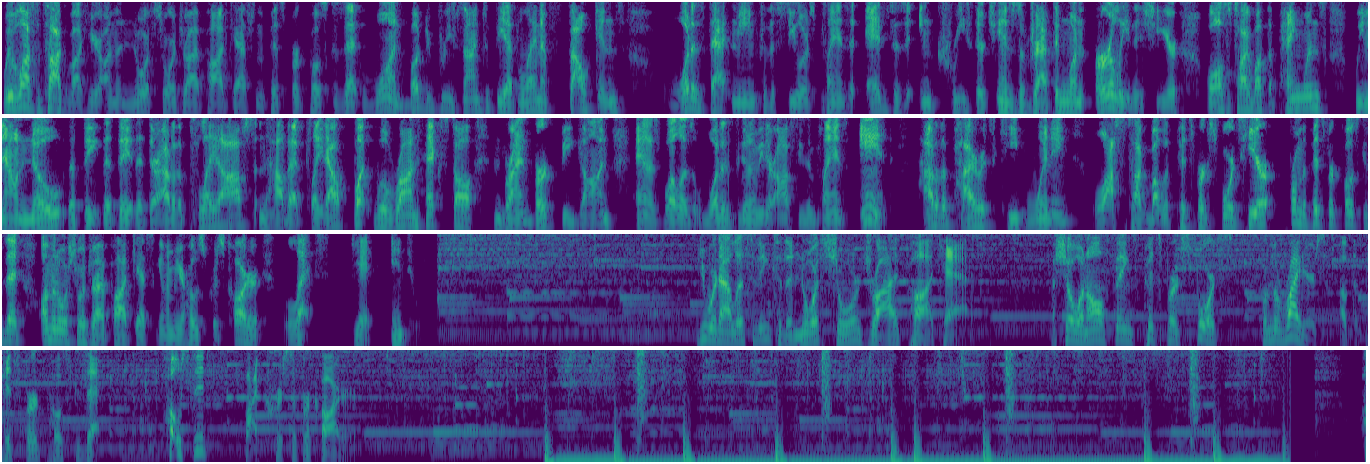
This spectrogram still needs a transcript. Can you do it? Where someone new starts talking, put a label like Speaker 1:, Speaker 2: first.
Speaker 1: We have lots to talk about here on the North Shore Drive podcast from the Pittsburgh Post Gazette. One, Bud Dupree signed with the Atlanta Falcons. What does that mean for the Steelers' plans at edge? Does it increase their chances of drafting one early this year? We'll also talk about the Penguins. We now know that they that they that they're out of the playoffs and how that played out. But will Ron Hextall and Brian Burke be gone? And as well as what is going to be their offseason plans? And how do the Pirates keep winning? Lots to talk about with Pittsburgh sports here from the Pittsburgh Post Gazette on the North Shore Drive podcast. Again, I'm your host, Chris Carter. Let's get into it. You are now listening to the North Shore Drive podcast, a show on all things Pittsburgh sports from the writers of the Pittsburgh Post Gazette, hosted by Christopher Carter.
